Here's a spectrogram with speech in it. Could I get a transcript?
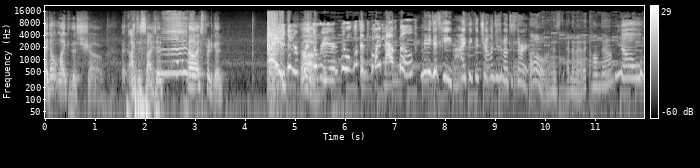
I don't like this show. I decided. No, it's pretty good. Hey! Your friends Ah. over here! They won't listen to my mouth move! Mini Disky, I think the challenge is about to start. Oh, has Animatic calmed down? No.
